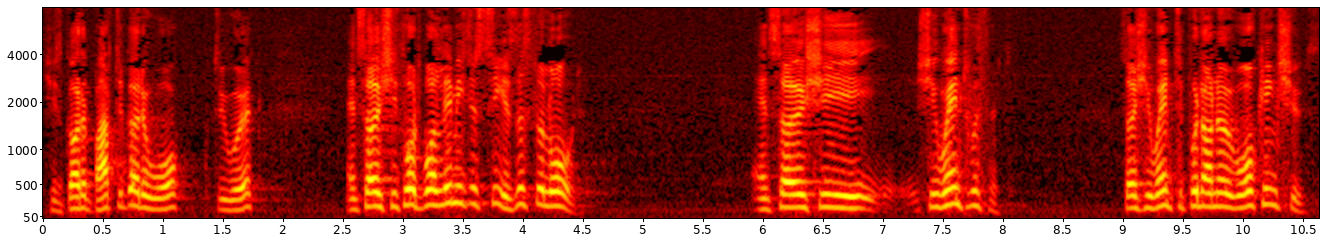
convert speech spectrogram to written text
She's got about to go to walk to work. And so she thought, well, let me just see, is this the Lord? And so she she went with it. So she went to put on her walking shoes.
